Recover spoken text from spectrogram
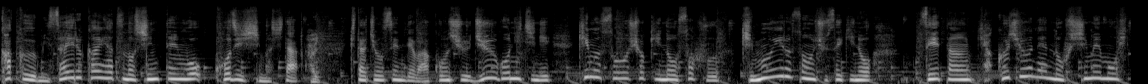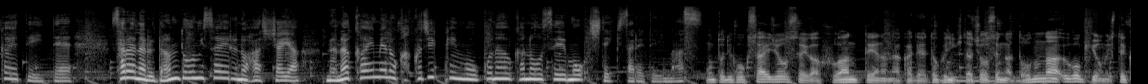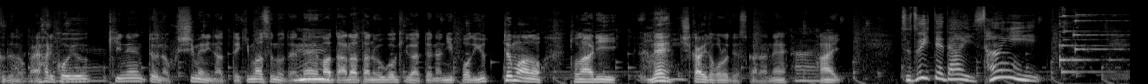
核・ミサイル開発の進展を誇示しました、はい、北朝鮮では今週15日に金総書記の祖父金日成主席の生誕110年の節目も控えていてさらなる弾道ミサイルの発射や7回目の核実験を行う可能性も指摘されています。本当に国際情勢が不安定な中で特に北朝鮮がどんな動きを見せてくるのか、やはりこういう記念というのは節目になってきますのでね、うん、また新たな動きがというのは日本で言ってもあの隣ね、はい、近いところですからね。はい、はい、続いて第3位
